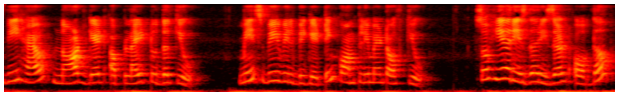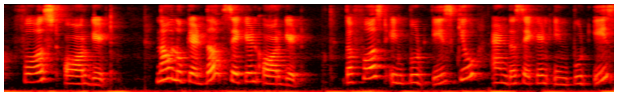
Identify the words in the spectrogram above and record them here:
we have not gate applied to the Q. Means we will be getting complement of Q. So here is the result of the first OR gate. Now look at the second OR gate. The first input is Q and the second input is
